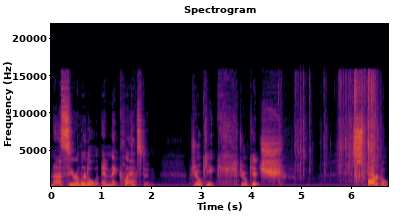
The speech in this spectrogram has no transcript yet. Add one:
Nassir Little and Nick Claxton. Jokic, Jokic, Sparkle.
